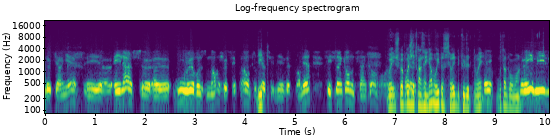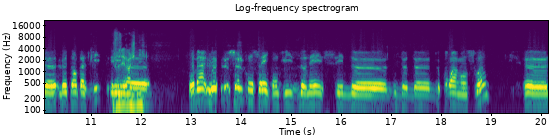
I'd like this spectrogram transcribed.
de carrière, c'est euh, hélas euh, ou heureusement, je sais pas, en tout cas c'est bien, bien, c'est 55 ans. Oui, je peux approcher 35 ans, oui, parce que c'est vrai que depuis le oui, autant pour moi. Oui, oui, le, le temps passe vite. je vous ai rajeuni. Euh, ben, le, le, seul conseil qu'on puisse donner, c'est de, de, de, de, croire en soi, euh,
